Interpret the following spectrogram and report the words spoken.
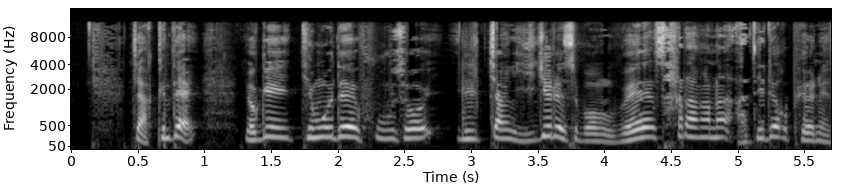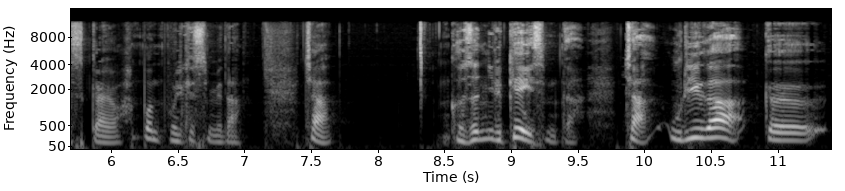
자, 근데 여기 디모데 후서 1장 2절에서 보면 왜 사랑하는 아들이라고 표현했을까요? 한번 보겠습니다. 자, 그것은 이렇게 있습니다. 자, 우리가 그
